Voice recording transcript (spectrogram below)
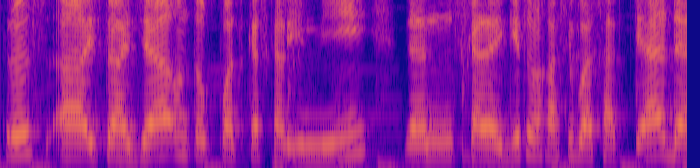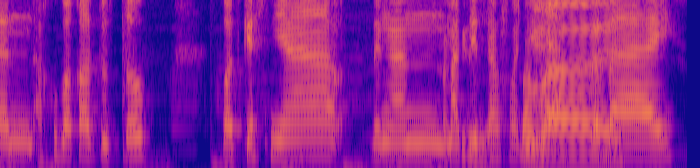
Terus uh, itu aja untuk podcast kali ini. Dan sekali lagi terima kasih buat Satya. Dan aku bakal tutup podcastnya dengan okay. matiin teleponnya ya. Bye-bye.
